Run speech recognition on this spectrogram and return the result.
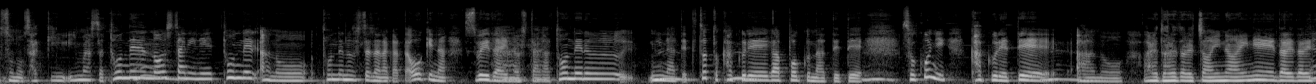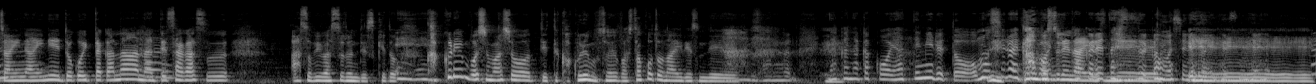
そのさっき言いましたトンネルの下にね、トンネルあのトンネルの下じゃなかった大きな滑り台の下がトンネルになってて、ちょっと隠れ家っぽくなってて、うんそこに隠れて、うんあのあれ誰々ちゃんいないね誰々ちゃんいないね、どこ行ったかななんて探す。遊びはするんですけど、ええかくれんぼしましょうって言ってかくれんぼそういえばしたことないですね。あなかなかこうやってみると面白いかもしれ隠ないですね。かもしれないですね。ええ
